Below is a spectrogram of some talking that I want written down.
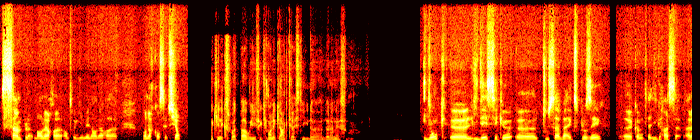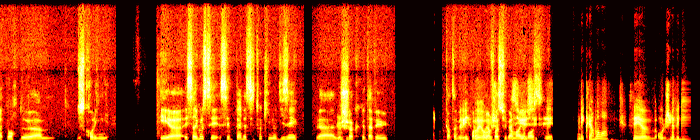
simples dans leur euh, entre guillemets dans leur euh, dans leur conception. Qui n'exploitent pas, oui, effectivement, les caractéristiques de, de la NES. Et donc, euh, l'idée, c'est que euh, tout ça va exploser, euh, comme tu as dit, grâce à l'apport de, euh, du scrolling. Et, euh, et c'est rigolo, c'est Ped, c'est toi qui nous disais la- le Mhm. choc que tu avais eu quand tu avais Oui, vu pour la oui, première fois je- Super Mario Bros. Mais clairement, hein. c'est, euh, je l'avais dit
